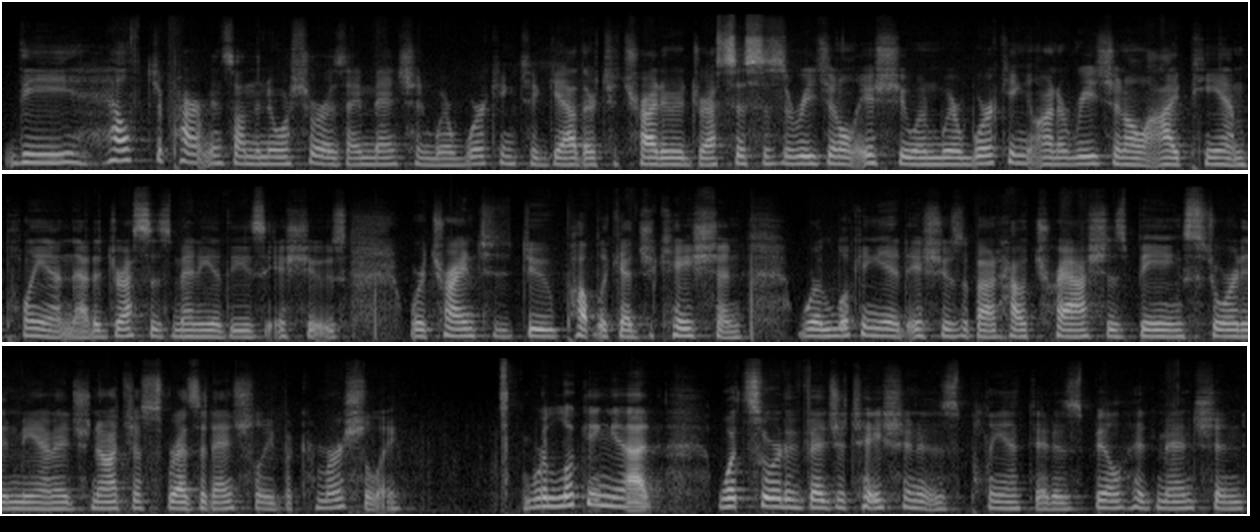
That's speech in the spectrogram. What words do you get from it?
The health departments on the North Shore, as I mentioned, we're working together to try to address this as a regional issue, and we're working on a regional IPM plan that addresses many of these issues. We're trying to do public education. We're looking at issues about how trash is being stored and managed, not just residentially, but commercially. We're looking at what sort of vegetation is planted. As Bill had mentioned,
